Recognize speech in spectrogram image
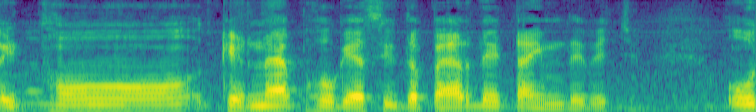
ਇੱਥੋਂ ਕਿਡਨੈਪ ਹੋ ਗਿਆ ਸੀ ਦੁਪਹਿਰ ਦੇ ਟਾਈਮ ਦੇ ਵਿੱਚ। ਉਹ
